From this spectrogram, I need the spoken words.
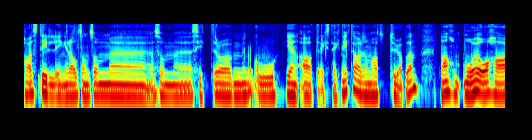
har stillinger og alt sånt som, øh, som øh, sitter og med god avtrekksteknikk, har liksom hatt trua på den. Men han må jo òg ha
